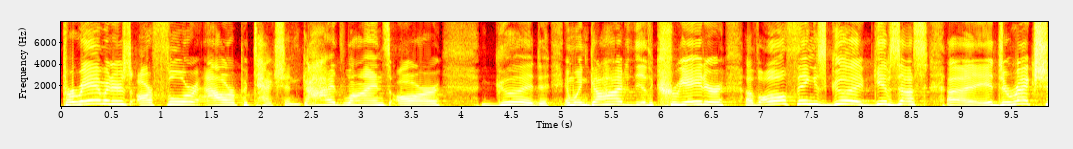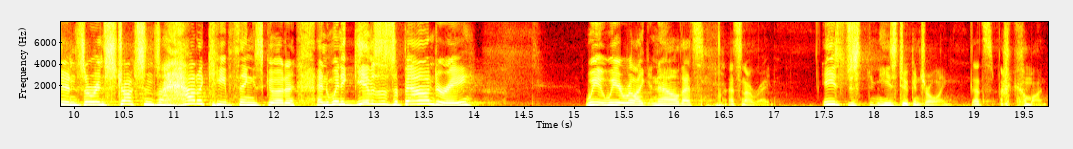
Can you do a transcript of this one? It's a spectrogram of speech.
Parameters are for our protection, guidelines are good. And when God, the creator of all things good, gives us uh, directions or instructions on how to keep things good, and when He gives us a boundary, we, we were like, no, that's, that's not right. He's just, he's too controlling. That's, come on.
